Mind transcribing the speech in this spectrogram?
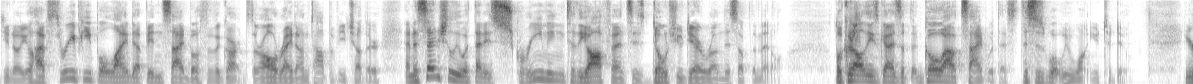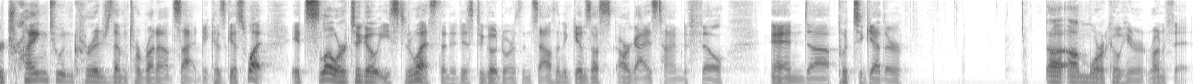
you know, you'll have three people lined up inside both of the guards. They're all right on top of each other. And essentially what that is screaming to the offense is don't you dare run this up the middle. Look at all these guys up there. Go outside with this. This is what we want you to do. You're trying to encourage them to run outside because guess what? It's slower to go east and west than it is to go north and south, and it gives us our guys time to fill and uh, put together a, a, more coherent run fit.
